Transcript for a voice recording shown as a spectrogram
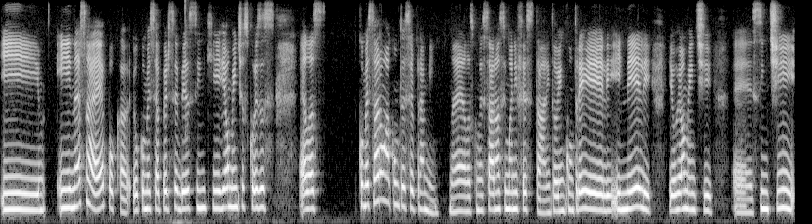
E, e nessa época, eu comecei a perceber, assim, que realmente as coisas, elas começaram a acontecer para mim. Né, elas começaram a se manifestar. Então eu encontrei ele e nele eu realmente é, senti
